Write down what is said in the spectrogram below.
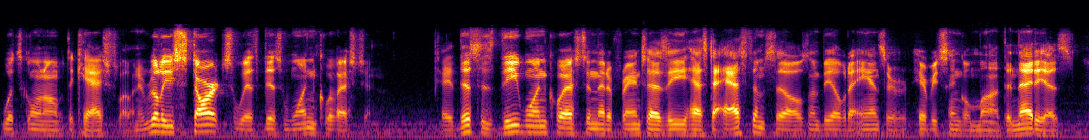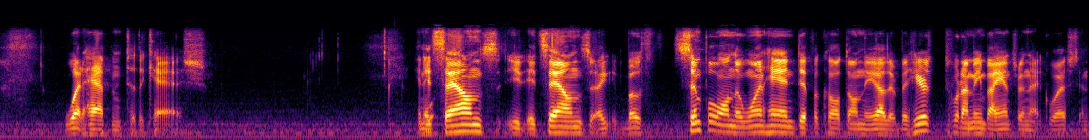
what's going on with the cash flow. And it really starts with this one question. Okay, this is the one question that a franchisee has to ask themselves and be able to answer every single month, and that is, what happened to the cash? And it sounds it, it sounds uh, both simple on the one hand, difficult on the other. But here's what I mean by answering that question:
